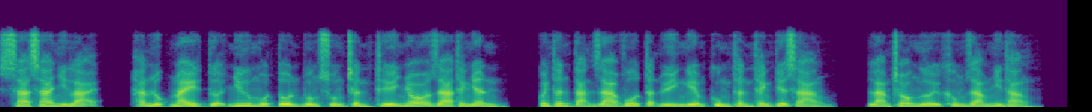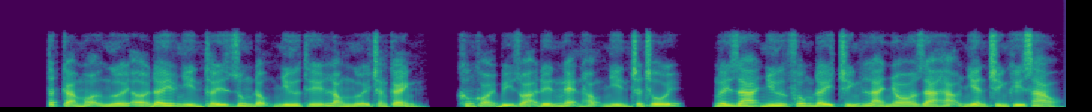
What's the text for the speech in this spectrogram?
xa xa nhìn lại, hắn lúc này tựa như một tôn buông xuống trần thế nho ra thánh nhân, quanh thân tản ra vô tận uy nghiêm cùng thần thánh tia sáng, làm cho người không dám nhìn thẳng. Tất cả mọi người ở đây nhìn thấy rung động như thế lòng người trắng cảnh, không khỏi bị dọa đến nghẹn họng nhìn chân chối, ngây ra như phong đây chính là nho ra hạo nhiên chính khí sao?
